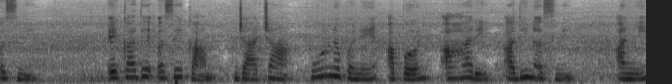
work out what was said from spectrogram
असणे. एखादे असे काम ज्याच्या पूर्णपणे आपण आहारी अधीन असणे आणि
